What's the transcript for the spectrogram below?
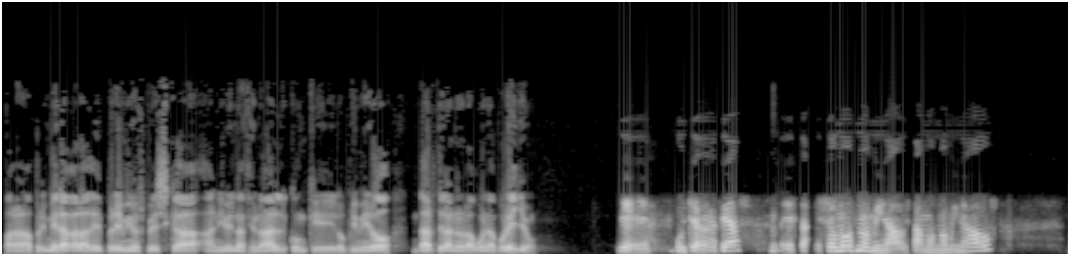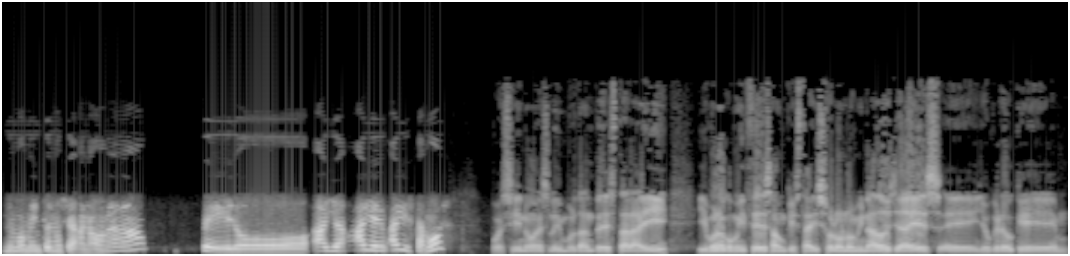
para la primera gala de premios pesca a nivel nacional, con que lo primero, darte la enhorabuena por ello. muchas gracias. somos nominados, estamos nominados. De momento no se ha ganado nada, pero ahí, ahí estamos. Pues sí, no es lo importante estar ahí y bueno, como dices, aunque estáis solo nominados, ya es, eh, yo creo que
